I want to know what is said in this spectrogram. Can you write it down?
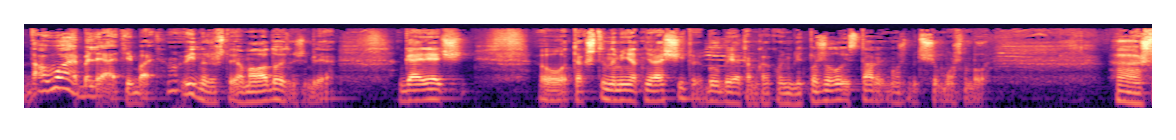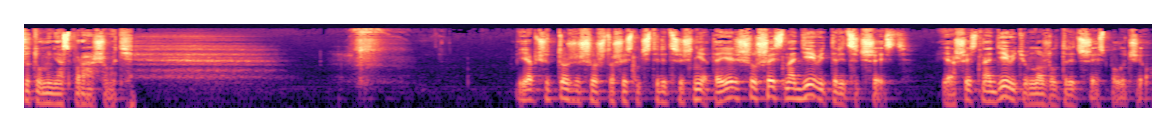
давай, блядь, ебать. Ну, видно же, что я молодой, значит, бля, горячий. Вот, так что ты на меня не рассчитывай. Был бы я там какой-нибудь пожилой, старый, может быть, еще можно было а, что-то у меня спрашивать. Я почему-то тоже решил, что 6 на 4 36. Нет, а я решил 6 на 9 36. Я 6 на 9 умножил 36 получил.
